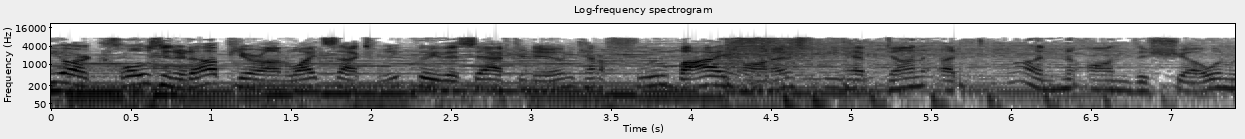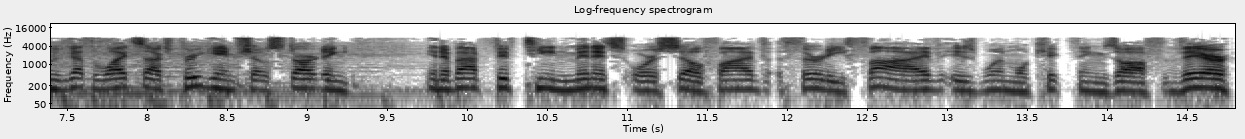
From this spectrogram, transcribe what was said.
We are closing it up here on White Sox Weekly this afternoon. Kind of flew by on us. We have done a ton on the show, and we've got the White Sox pregame show starting in about 15 minutes or so. 5:35 is when we'll kick things off there.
